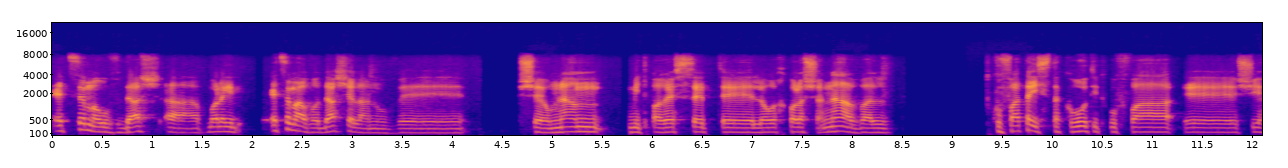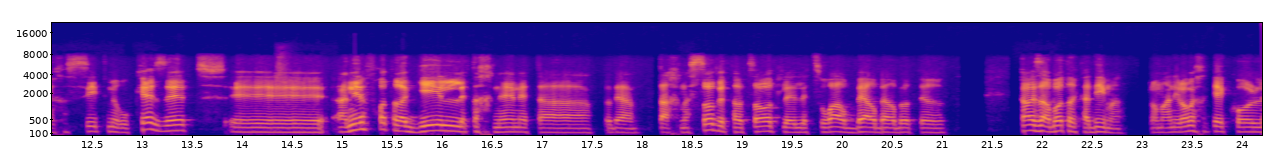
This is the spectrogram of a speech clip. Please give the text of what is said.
עצם העובדה, בוא נגיד, עצם העבודה שלנו, ושאומנם מתפרסת לאורך כל השנה, אבל תקופת ההשתכרות היא תקופה אה, שהיא יחסית מרוכזת. אה, אני לפחות רגיל לתכנן את ה... אתה יודע, את ההכנסות ואת ההוצאות לצורה הרבה הרבה הרבה יותר, נקרא לזה הרבה יותר קדימה. כלומר, אני לא מחכה כל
